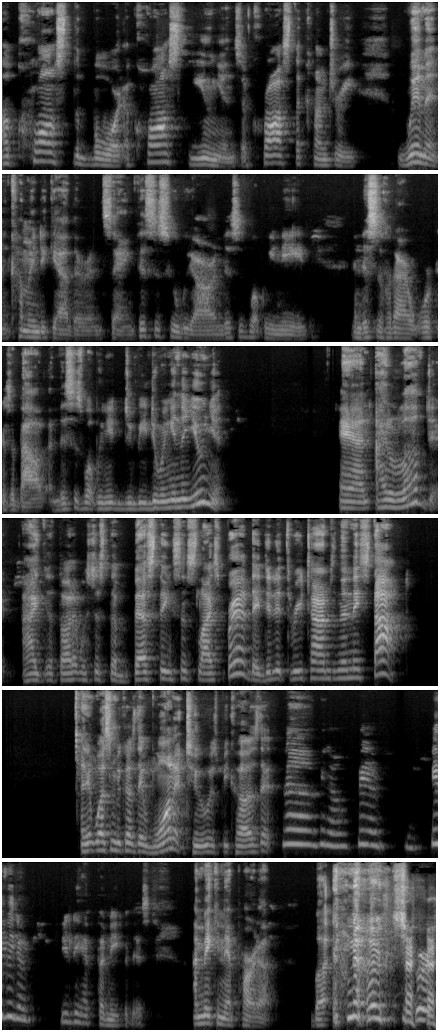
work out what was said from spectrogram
across the board, across unions, across the country, women coming together and saying, "This is who we are, and this is what we need, and this is what our work is about, and this is what we need to be doing in the union." And I loved it. I thought it was just the best thing since sliced bread. They did it three times and then they stopped and it wasn't because they wanted to. It was because that no, you know, we don't, maybe we don't really have funding for this. I'm making that part up, but I'm sure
